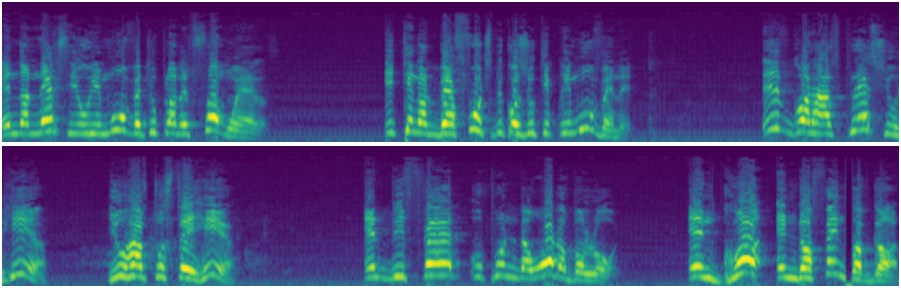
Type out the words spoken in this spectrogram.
and the next year you remove it, you plant it somewhere else. It cannot bear fruit because you keep removing it. If God has placed you here, you have to stay here and be fed upon the word of the Lord and grow in the things of God.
